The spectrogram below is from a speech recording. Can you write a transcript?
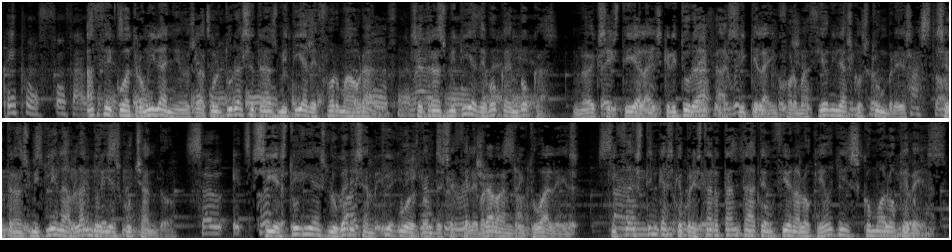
Hace 4.000 años la cultura se transmitía de forma oral, se transmitía de boca en boca. No existía la escritura, así que la información y las costumbres se transmitían hablando y escuchando. Si estudias lugares antiguos donde se celebraban rituales, quizás tengas que prestar tanta atención a lo que oyes como a lo que ves.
